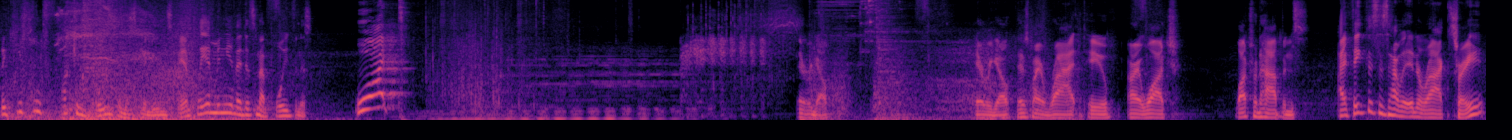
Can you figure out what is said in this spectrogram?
like keep saying fucking poisonous minions, man. Play a minion that doesn't have poisonous. What? There we go. There we go. There's my rat too. All right, watch. Watch what happens. I think this is how it interacts, right?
